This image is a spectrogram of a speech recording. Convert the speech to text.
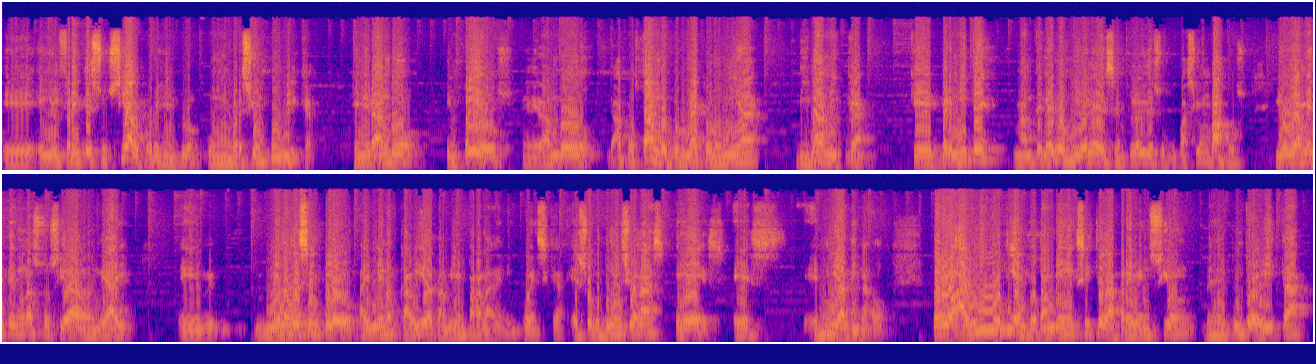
eh, en el frente social, por ejemplo, con inversión pública, generando empleos, generando, apostando por una economía dinámica que permite mantener los niveles de desempleo y desocupación bajos y obviamente en una sociedad donde hay eh, menos desempleo, hay menos cabida también para la delincuencia. Eso que tú mencionas es, es, es muy atinado. Pero al mismo tiempo también existe la prevención desde el punto de vista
